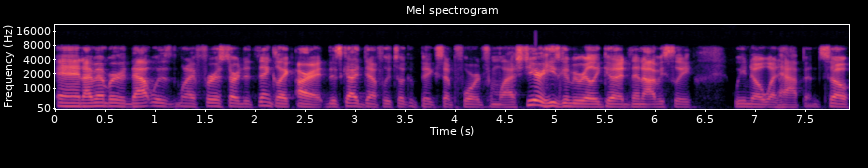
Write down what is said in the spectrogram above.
And I remember that was when I first started to think like, all right, this guy definitely took a big step forward from last year. He's going to be really good. Then obviously we know what happened. So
